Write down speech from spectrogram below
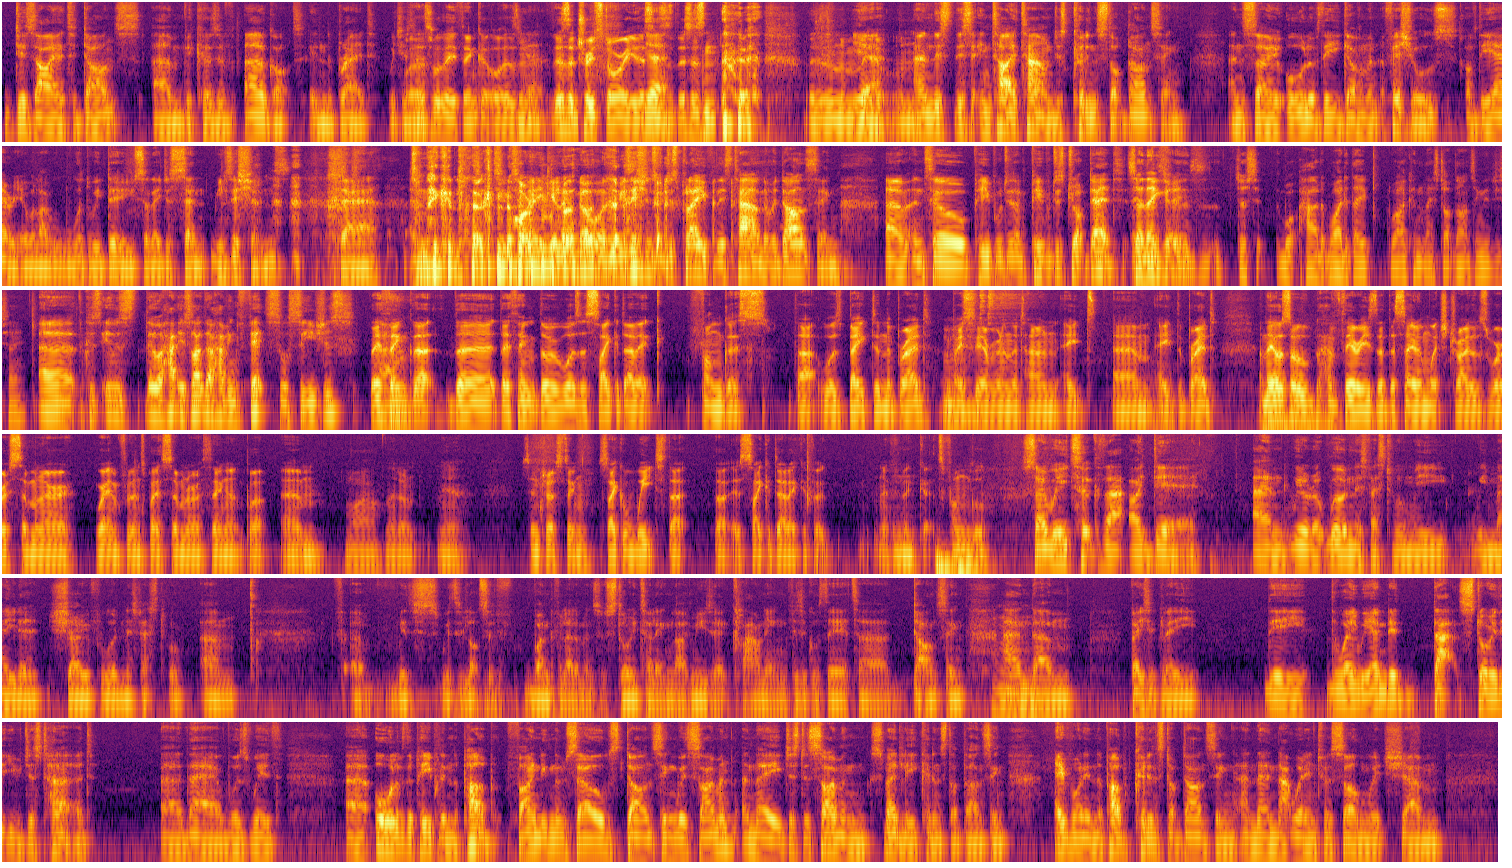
desire to dance um, because of ergot in the bread, which is Well, a- that's what they think it was. Yeah. This is a true story. This Yeah. is this isn't this isn't a Yeah, one. and this this entire town just couldn't stop dancing, and so all of the government officials of the area were like, well, "What do we do?" So they just sent musicians there, To make it look to, to make it normal. look normal. The musicians would just play for this town that were dancing um, until people just people just dropped dead. So they the just what? How? Why did they? Why couldn't they stop dancing? Did you say? uh, because it was they were ha- it's like they're having fits or seizures. They Um, think that the they think there was a psychedelic fungus that was baked in the bread, and basically everyone in the town ate um, ate the bread. And they also have theories that the Salem witch trials were similar, were influenced by a similar thing. uh, But um, Wow. I don't. Yeah, it's interesting. It's like a wheat that that is psychedelic if it if Mm. it gets fungal. So we took that idea, and we were at Wilderness Festival, and we we made a show for Wilderness Festival, um, f- uh, with with lots of wonderful elements of storytelling, live music, clowning, physical theatre, dancing, and um, basically, the the way we ended that story that you've just heard, uh, there was with. Uh, all of the people in the pub finding themselves dancing with Simon, and they just as Simon Smedley couldn't stop dancing, everyone in the pub couldn't stop dancing, and then that went into a song which um,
